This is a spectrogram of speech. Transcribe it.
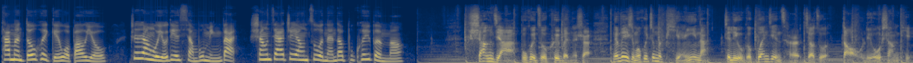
他们都会给我包邮，这让我有点想不明白，商家这样做难道不亏本吗？商家啊不会做亏本的事儿，那为什么会这么便宜呢？这里有个关键词儿叫做导流商品，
